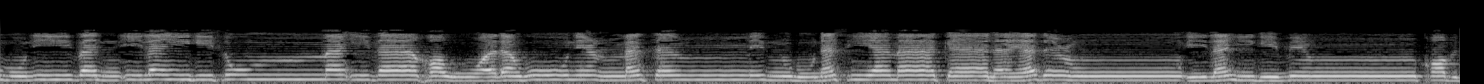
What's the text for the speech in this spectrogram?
منيبا إليه ثم إذا خوله نعمة منه نسي ما كان يدعو إليه من قبل.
